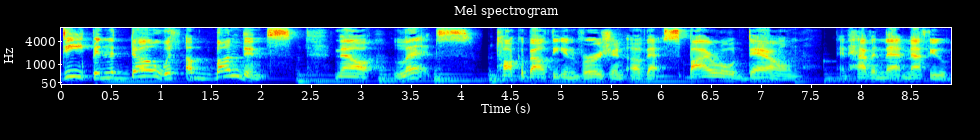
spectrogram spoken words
deep in the dough with abundance. Now, let's talk about the inversion of that spiral down and having that Matthew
